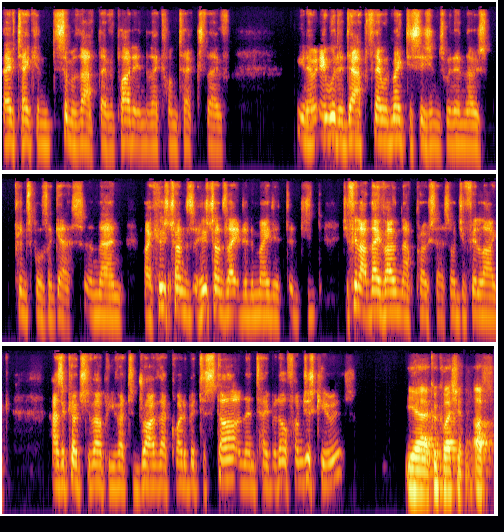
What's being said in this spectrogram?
they've taken some of that, they've applied it into their context, they've, you know, it would adapt, they would make decisions within those principles, I guess. And then, like, who's trans who's translated it and made it? Do you, do you feel like they've owned that process, or do you feel like, as a coach developer, you've had to drive that quite a bit to start and then tape it off? I'm just curious. Yeah, good question. I've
